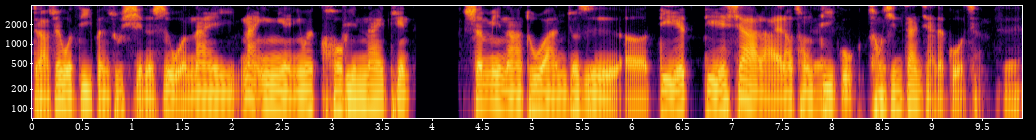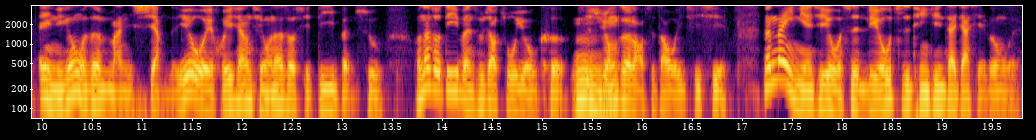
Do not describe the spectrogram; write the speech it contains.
对啊，所以我第一本书写的是我那一那一年，因为 COVID nineteen，生命啊突然就是呃跌跌下来，然后从低谷重新站起来的过程。对，哎，你跟我这蛮像的，因为我也回想起我那时候写第一本书。我那时候第一本书叫《桌游课》，是许荣哲老师找我一起写。那那一年其实我是留职停薪在家写论文。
